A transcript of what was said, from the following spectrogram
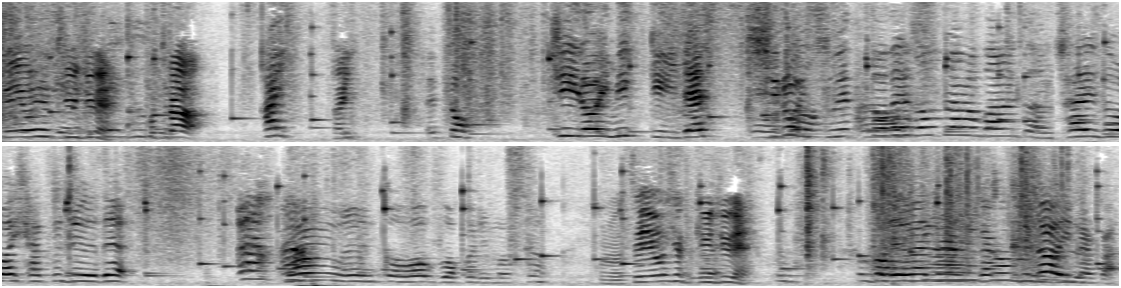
1490円。こちら。はい。はい。えっと黄色いミッキーです。白いスウェットです。サイズは110で何円かはわかりませんここれは1490円れはなんか黒いなんか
